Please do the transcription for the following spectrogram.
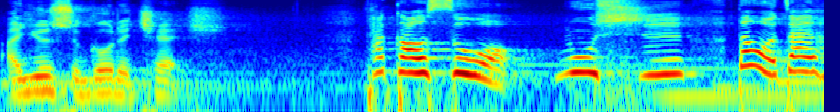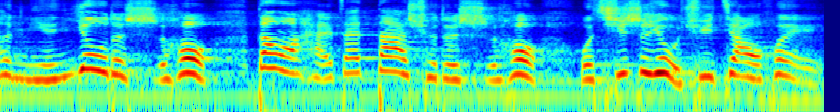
I used to go to church. 他告诉我，牧师，当我在很年幼的时候，当我还在大学的时候，我其实有去教会。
